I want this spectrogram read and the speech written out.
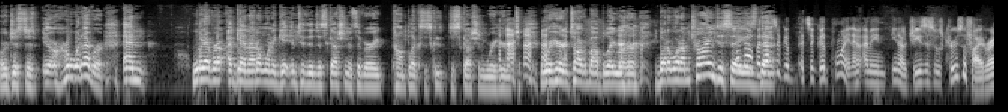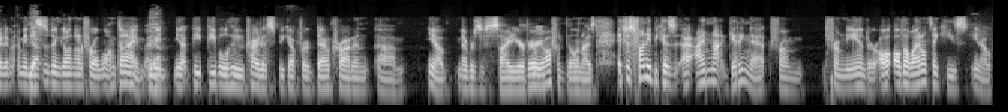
or just as or whatever. And whatever. Again, I don't want to get into the discussion. It's a very complex discussion. We're here to we're here to talk about Blade Runner. But what I'm trying to say Well, no, is but that that's a good. It's a good point. I, I mean, you know, Jesus was crucified, right? I mean, Yeah. this has been going on for a long time. I Yeah. mean, you know, pe- people who try to speak up for downtrodden, um, you know, members of society are very often villainized. It's just funny because I, I'm not getting that from from Niander. Al- although I don't think he's, you know,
